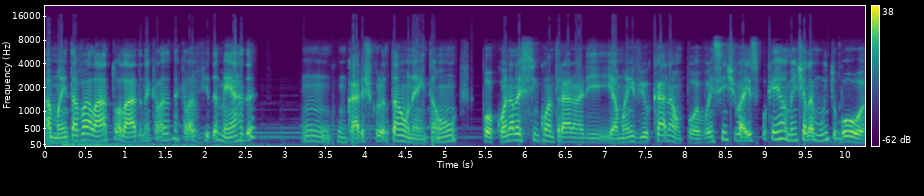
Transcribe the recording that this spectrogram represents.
a mãe tava lá atolada naquela, naquela vida merda com, com um cara escrotão, né? Então, pô, quando elas se encontraram ali e a mãe viu, cara, não, pô, eu vou incentivar isso porque realmente ela é muito boa,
